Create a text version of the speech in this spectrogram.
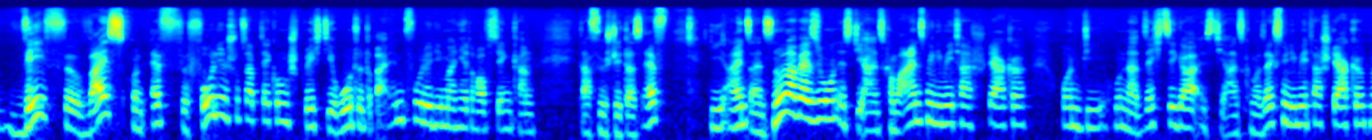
W für Weiß und F für Folienschutzabdeckung, sprich die rote 3M-Folie, die man hier drauf sehen kann. Dafür steht das F. Die 110er Version ist die 1,1 mm Stärke und die 160er ist die 1,6 mm Stärke.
